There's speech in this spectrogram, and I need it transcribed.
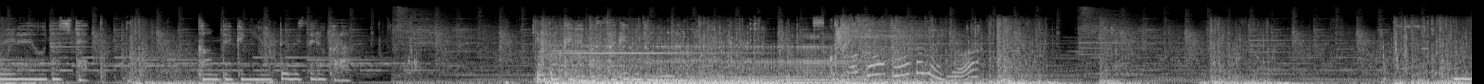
命令を出して完璧にやってみせるから。痛ければ叫ぶといいのここは通さないよ。うん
